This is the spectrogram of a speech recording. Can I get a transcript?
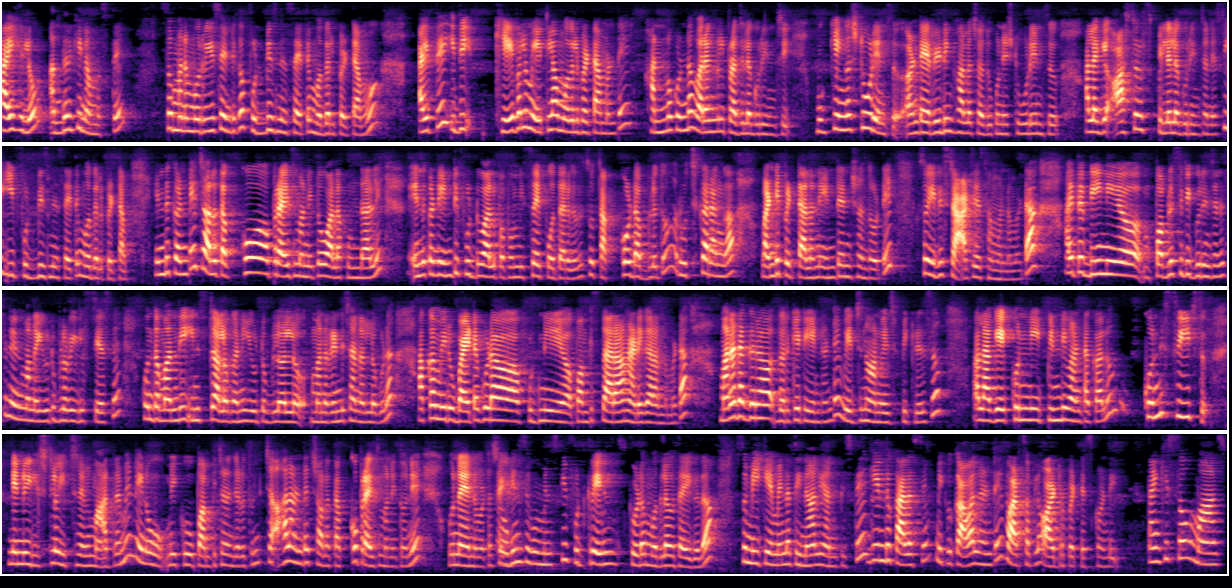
Hi hello. అందరికీ నమస్తే. So మనము రీసెంట్గా ఫుడ్ బిజినెస్ అయితే మొదలు పెట్టాము అయితే ఇది కేవలం ఎట్లా మొదలు పెట్టామంటే హన్మకొండ వరంగల్ ప్రజల గురించి. ముఖ్యంగా స్టూడెంట్స్ అంటే రీడింగ్ హాల్లో చదువుకునే స్టూడెంట్స్ అలాగే హాస్టల్స్ పిల్లల గురించి అనేసి ఈ ఫుడ్ బిజినెస్ అయితే మొదలుపెట్టాం. ఎందుకంటే చాలా తక్కువ ప్రైజ్ మనీతో వాళ్ళకు ఉండాలి. ఎందుకంటే ఇంటి ఫుడ్ వాళ్ళు పాపం మిస్ అయిపోతారు కదా. సో తక్కువ డబ్బులతో రుచికరంగా వండి పెట్టాలనే ఇంటెన్షన్ తోటి సో ఇది స్టార్ట్ చేసామన్నమాట అయితే దీని పబ్లిసిటీ గురించి అనేసి నేను మన యూట్యూబ్లో రీల్స్ చేస్తే కొంతమంది ఇన్స్టాలో కానీ యూట్యూబ్లలో మన రెండు ఛానల్లో కూడా అక్క మీరు బయట కూడా ఫుడ్ని పంపి పంపిస్తారా అని అడిగారనమాట మన దగ్గర దొరికేటి ఏంటంటే వెజ్ నాన్ వెజ్ పిక్కిల్స్ అలాగే కొన్ని పిండి వంటకాలు కొన్ని స్వీట్స్ నేను ఈ లిస్ట్లో ఇచ్చినవి మాత్రమే నేను మీకు పంపించడం జరుగుతుంది. చాలా అంటే చాలా తక్కువ ప్రైస్ మనీతోనే ఉన్నాయన్నమాట. సో ప్రెగ్నెన్సీ ఉమెన్స్కి ఫుడ్ క్రేవింగ్స్ కూడా మొదలవుతాయి కదా. సో మీకు ఏమైనా తినాలి అనిపిస్తే ఎందుకు ఆలస్యం మీకు కావాలంటే వాట్సాప్లో ఆర్డర్ పెట్టేసుకోండి. Thank you so much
